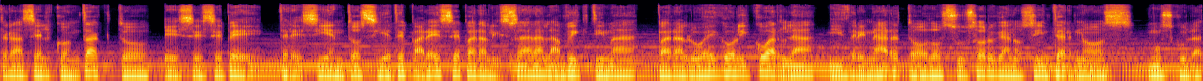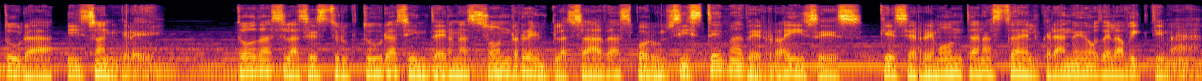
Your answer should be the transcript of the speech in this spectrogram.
Tras el contacto, SCP-307 parece paralizar a la víctima, para luego licuarla, y drenar todos sus órganos internos, musculatura, y sangre. Todas las estructuras internas son reemplazadas por un sistema de raíces, que se remontan hasta el cráneo de la víctima.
